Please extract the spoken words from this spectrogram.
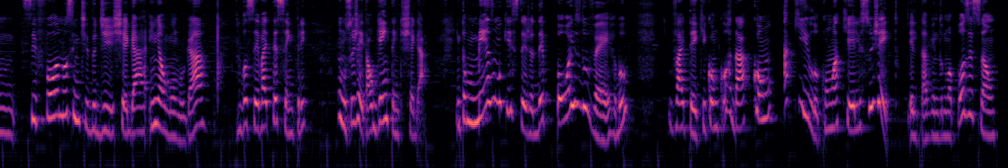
um, se for no sentido de chegar em algum lugar, você vai ter sempre um sujeito. Alguém tem que chegar. Então, mesmo que esteja depois do verbo, vai ter que concordar com aquilo, com aquele sujeito. Ele tá vindo numa posição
